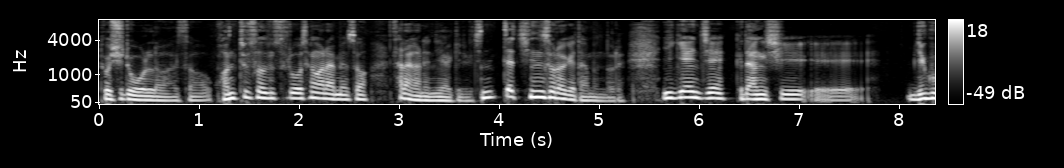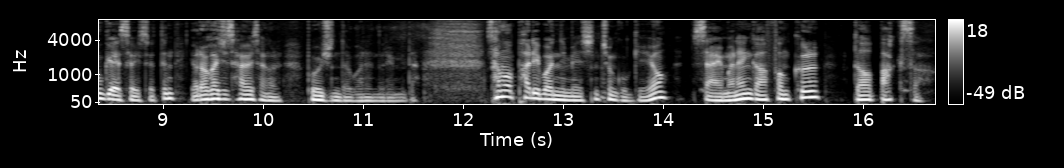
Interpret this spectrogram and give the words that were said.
도시로 올라와서 권투 선수로 생활하면서 살아가는 이야기를 진짜 진솔하게 담은 노래. 이게 이제 그 당시 에, 미국에서 있었던 여러 가지 사회상을 보여준다고 하는 노래입니다. 3582번님의 신청곡이에요. 사이먼 앤 가펑클 The Boxer.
